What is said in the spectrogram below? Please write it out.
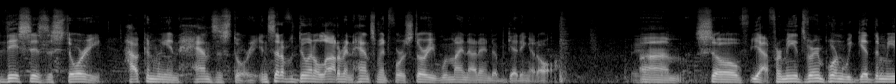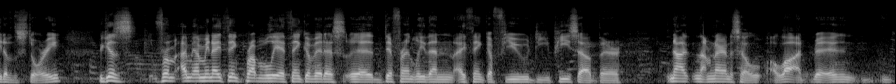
this is the story. How can we enhance the story instead of doing a lot of enhancement for a story? We might not end up getting it all. Um, so yeah, for me, it's very important we get the meat of the story because from I mean, I mean, I think probably I think of it as uh, differently than I think a few DPs out there. Not I'm not going to say a lot, but- and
